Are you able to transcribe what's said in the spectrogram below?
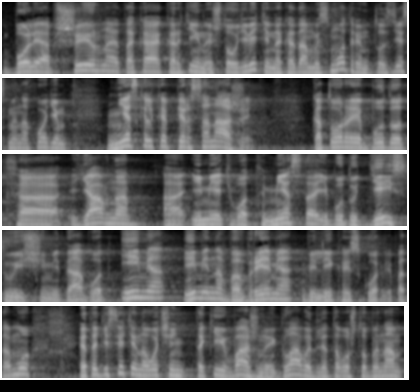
более обширная такая картина. И что удивительно, когда мы смотрим, то здесь мы находим несколько персонажей, которые будут э, явно э, иметь вот место и будут действующими, да, вот имя именно во время великой скорби. Потому это действительно очень такие важные главы для того, чтобы нам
